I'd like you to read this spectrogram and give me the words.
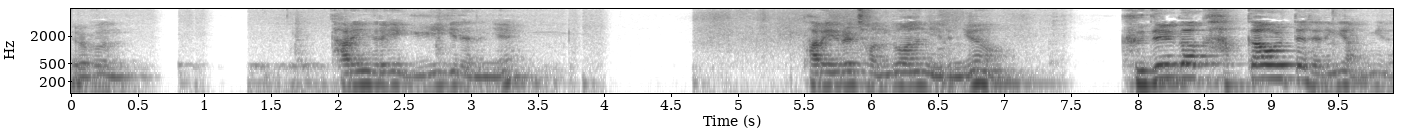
여러분, 다른 이들에게 유익이 되는 일, 다른 이들을 전도하는 일은요, 그들과 가까울 때 되는 게 아닙니다.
